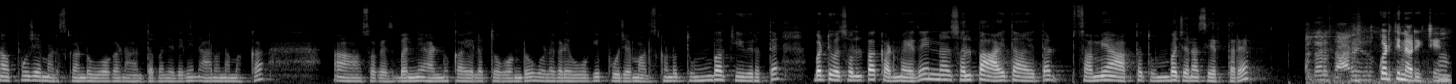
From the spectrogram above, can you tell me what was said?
ನಾವು ಪೂಜೆ ಮಾಡಿಸ್ಕೊಂಡು ಹೋಗೋಣ ಅಂತ ಬಂದಿದ್ದೀವಿ. ನಾನು ನಮ್ಮ ಅಕ್ಕ ಸೊ ಗೈಸ್ ಬನ್ನಿ ಹಣ್ಣು ಕಾಯಿ ಎಲ್ಲ ತೊಗೊಂಡು ಒಳಗಡೆ ಹೋಗಿ ಪೂಜೆ ಮಾಡಿಸ್ಕೊಂಡು ತುಂಬ ಕ್ಯೂ ಇರುತ್ತೆ ಬಟ್ ಇವತ್ತು ಸ್ವಲ್ಪ ಕಡಿಮೆ ಇದೆ. ಇನ್ನು ಸ್ವಲ್ಪ ಆಯ್ತಾ ಆಯ್ತಾ ಸಮಯ ಆಗ್ತಾ ತುಂಬ ಜನ ಸೇರ್ತಾರೆ. ಕೊಡ್ತೀನಿ ಅವ್ರಿಗೆ ಚೇಂಜ್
